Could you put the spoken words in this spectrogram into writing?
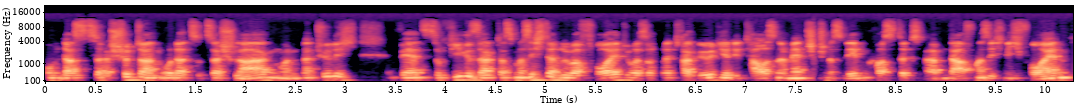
um das zu erschüttern oder zu zerschlagen. Und natürlich wäre jetzt zu viel gesagt, dass man sich darüber freut, über so eine Tragödie, die tausende Menschen das Leben kostet, ähm, darf man sich nicht freuen.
